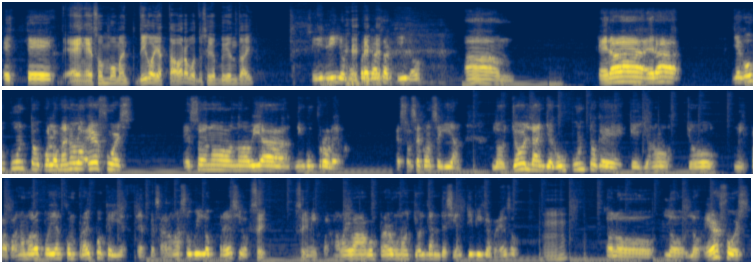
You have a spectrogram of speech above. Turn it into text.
este... En esos momentos, digo, y hasta ahora, porque tú sigues viviendo ahí. Sí, sí, yo compré casa aquí, ¿no? era, era, llegó un punto, por lo menos los Air Force, eso no, no había ningún problema. Eso se conseguían. Los Jordan llegó un punto que, que yo no, yo, mis papás no me lo podían comprar porque empezaron a subir los precios. Sí, sí. Y mis papás no me iban a comprar unos Jordan de ciento y pico pesos. Solo los Air Force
